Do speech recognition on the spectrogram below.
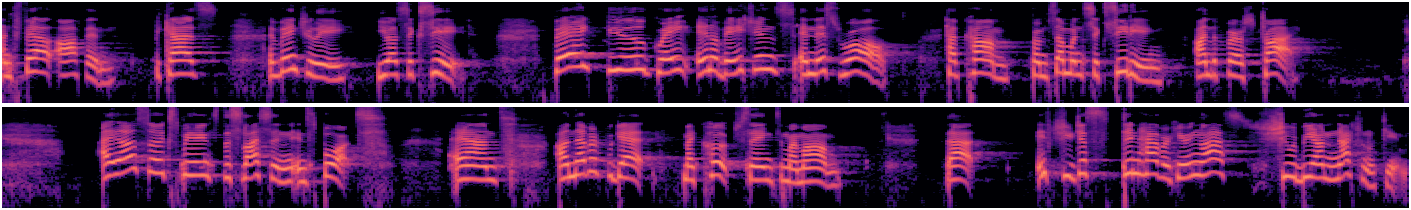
and fail often because eventually you'll succeed. Very few great innovations in this world have come from someone succeeding on the first try. I also experienced this lesson in sports, and I'll never forget my coach saying to my mom that if she just didn't have her hearing loss, she would be on the national team.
